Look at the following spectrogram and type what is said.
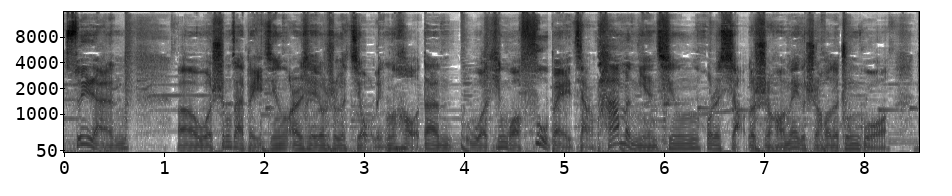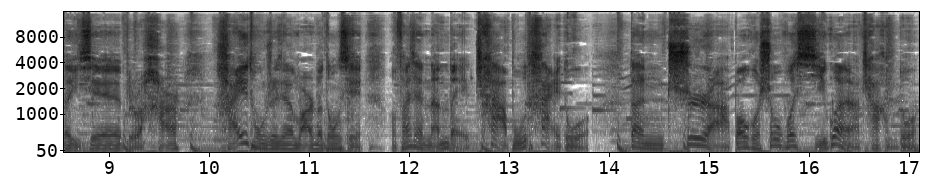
虽然。呃，我生在北京，而且又是个九零后，但我听我父辈讲他们年轻或者小的时候，那个时候的中国的一些，比如孩儿、孩童之间玩的东西，我发现南北差不太多，但吃啊，包括生活习惯啊，差很多。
